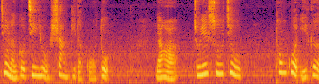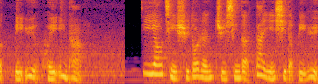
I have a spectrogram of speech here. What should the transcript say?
就能够进入上帝的国度。然而，主耶稣就通过一个比喻回应他，即邀请许多人举行的大筵席的比喻。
